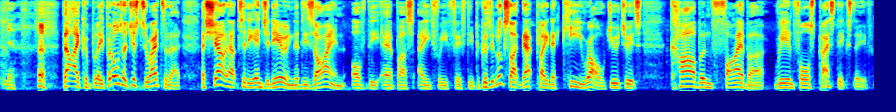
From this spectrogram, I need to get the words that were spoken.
that I could believe. But also, just to add to that, a shout out to the engineering, the design of the Airbus A350, because it looks like that played a key role due to its carbon fiber reinforced plastic, Steve.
